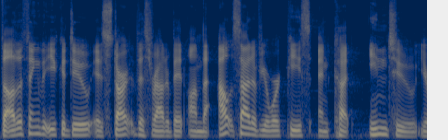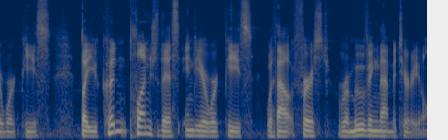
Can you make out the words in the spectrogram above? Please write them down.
The other thing that you could do is start this router bit on the outside of your workpiece and cut into your workpiece, but you couldn't plunge this into your workpiece without first removing that material.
